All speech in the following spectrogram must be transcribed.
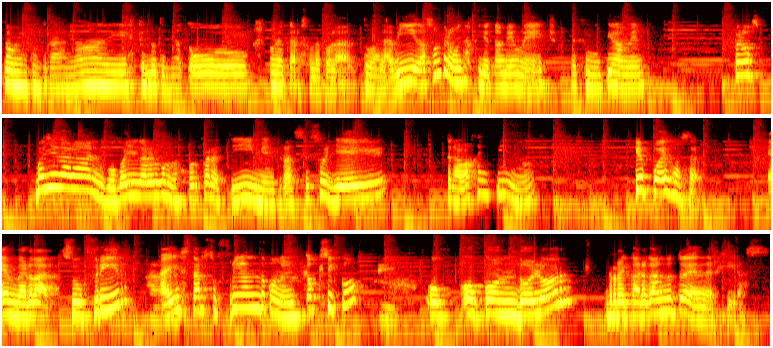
no voy a encontrar a nadie, es que lo tenía todo, no voy a quedar sola toda la, toda la vida. Son preguntas que yo también me he hecho, definitivamente. Pero va a llegar algo, va a llegar algo mejor para ti y mientras eso llegue, trabaja en ti, ¿no? ¿Qué puedes hacer? En verdad, sufrir, Ah. ahí estar sufriendo con el tóxico o, o con dolor recargándote de energías.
